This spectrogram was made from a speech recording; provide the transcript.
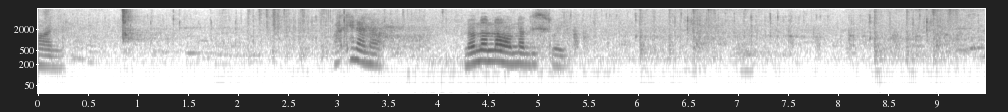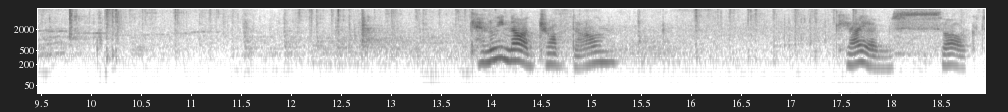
Why can I not? No, no, no, not this way. Can we not drop down? Okay, I am sucked.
